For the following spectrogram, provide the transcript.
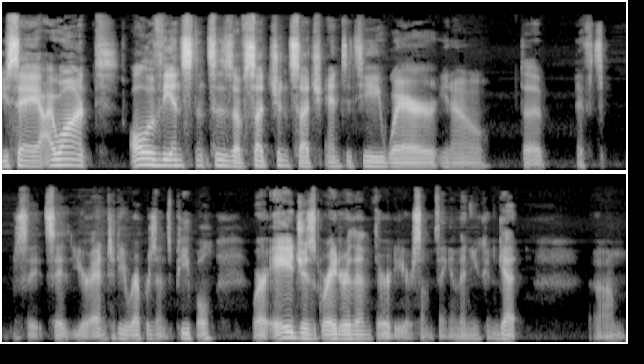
you say i want all of the instances of such and such entity where you know the if it's say, say your entity represents people where age is greater than 30 or something and then you can get um,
